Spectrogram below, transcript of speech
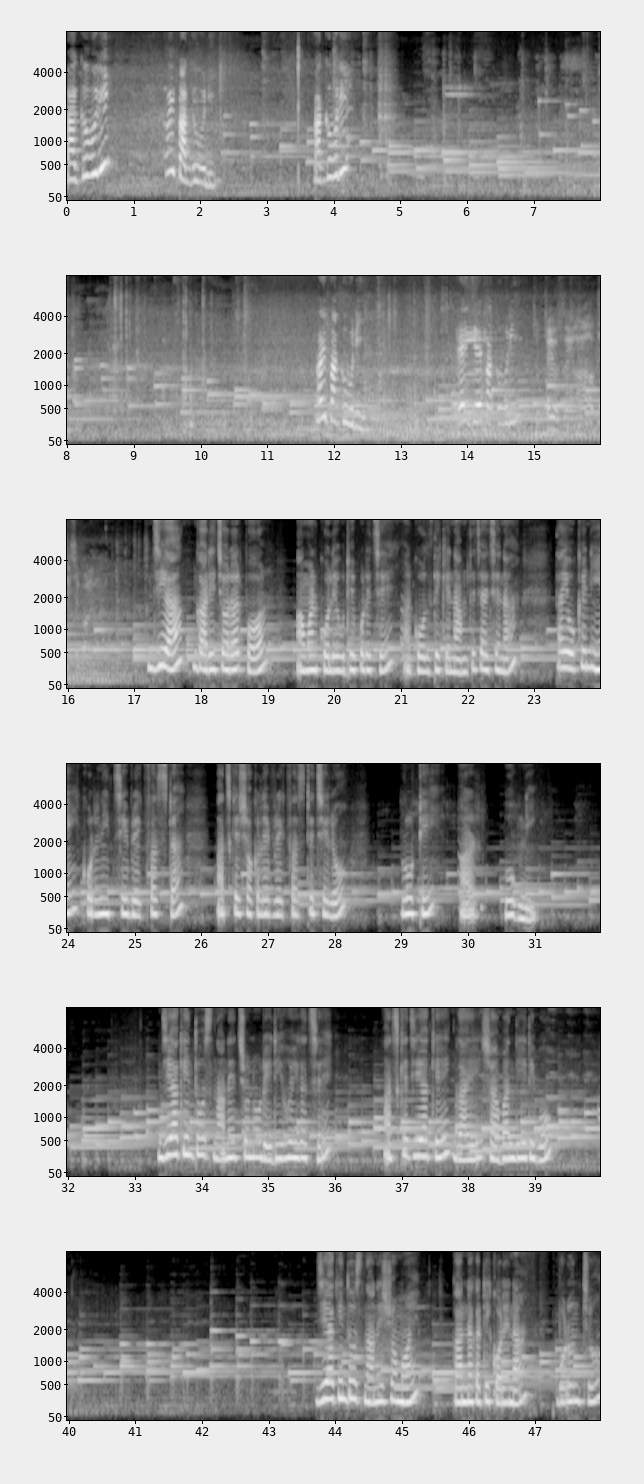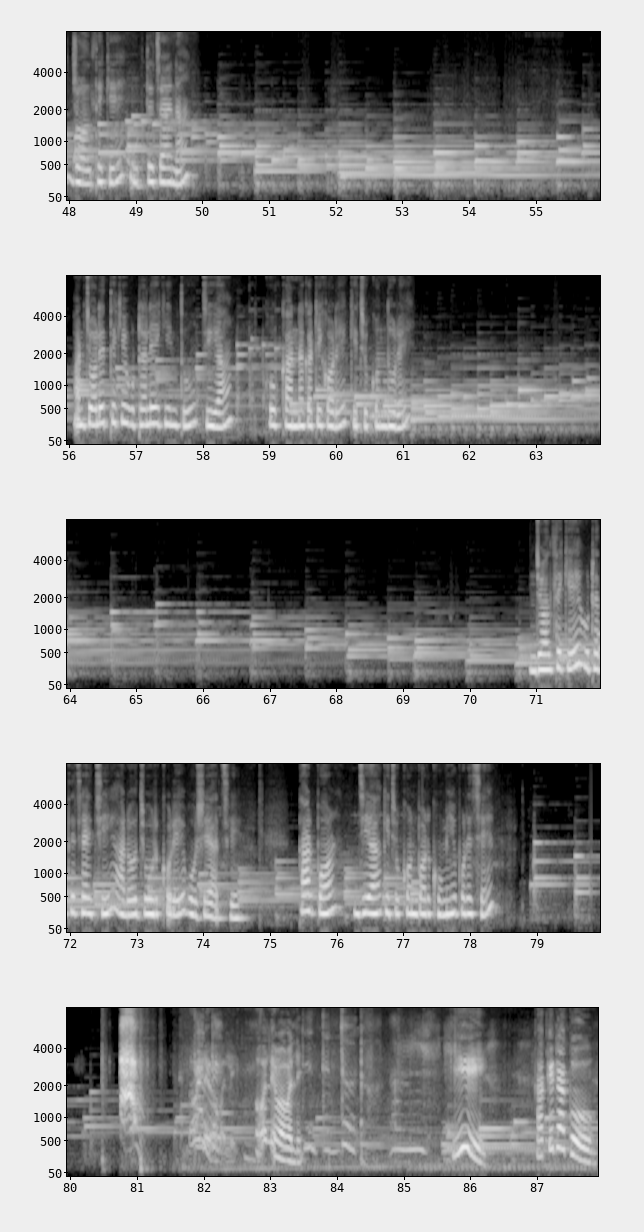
পাকু বুড়ি ওই পাকু বুড়ি পাকু বুড়ি ওই পাকুবুড়ি এই যে পাকুবুড়ি জিয়া, গাড়ি চড়ার পর আমার কোলে উঠে পড়েছে আর কোল থেকে নামতে চাইছে না। তাই ওকে নিয়েই করে নিচ্ছি ব্রেকফাস্টটা আজকে সকালে ব্রেকফাস্টে ছিল রুটি আর ঘুগনি। জিয়া কিন্তু স্নানের জন্য রেডি হয়ে গেছে। আজকে জিয়াকে গায়ে সাবান দিয়ে দিব। জিয়া কিন্তু স্নানের সময় কান্নাকাটি করে না, বরঞ্চ জল থেকে উঠতে চায় না। আর জলের থেকে উঠালেই কিন্তু জিয়া খুব কান্নাকাটি করে কিছুক্ষণ ধরে। জল থেকে উঠাতে চাইছি আরও জোর করে বসে আছে। তারপর জিয়া কিছুক্ষণ পর ঘুমিয়ে পড়েছে। কি? কাকে ডাকো?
